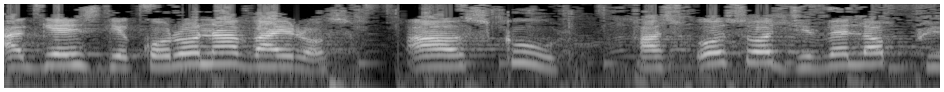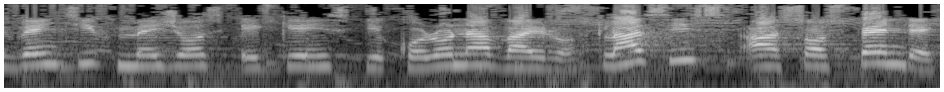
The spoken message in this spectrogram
against the coronavirus. Our school has also developed preventive measures against the coronavirus. Classes are suspended.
